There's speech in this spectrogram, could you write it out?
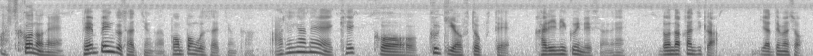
あそこのねペンペン草っていうんかポンポン草っていうかあれがね結構茎が太くて刈りにくいんですよね。どんな感じかやってみましょう。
